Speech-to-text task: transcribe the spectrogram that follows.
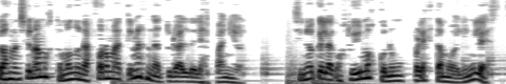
los mencionamos tomando una forma que no es natural del español, sino que la construimos con un préstamo del inglés.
